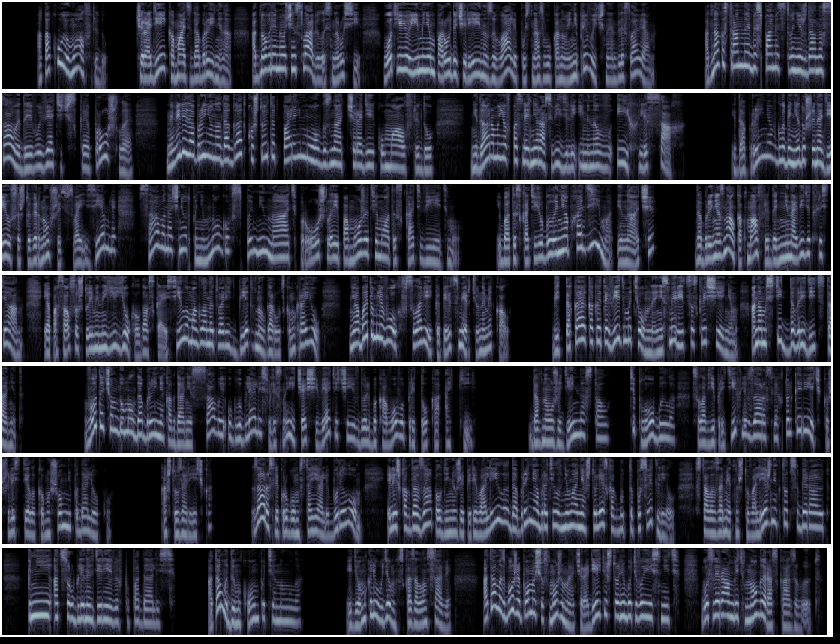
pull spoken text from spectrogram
А какую Малфреду? Чародейка, мать Добрынина, одно время очень славилась на Руси. Вот ее именем порой дочерей называли, пусть на звук оно и непривычное для славян. Однако странное беспамятство Неждана Савы да его вятическое прошлое навели Добрыню на догадку, что этот парень мог знать чародейку Малфреду. Недаром ее в последний раз видели именно в их лесах. И Добрыня в глубине души надеялся, что, вернувшись в свои земли, Сава начнет понемногу вспоминать прошлое и поможет ему отыскать ведьму. Ибо отыскать ее было необходимо, иначе... Добрыня знал, как Малфреда ненавидит христиан, и опасался, что именно ее колдовская сила могла натворить бед в новгородском краю. Не об этом ли Волхв Соловейка перед смертью намекал? Ведь такая, как эта ведьма темная, не смирится с крещением, она мстить да вредить станет. Вот о чем думал Добрыня, когда они с Савой углублялись в лесные чащи Вятичей вдоль бокового притока Оки. Давно уже день настал, тепло было, соловьи притихли в зарослях, только речка шелестела камышом неподалеку. А что за речка? Заросли кругом стояли бурелом, и лишь когда за уже перевалило, Добрыня обратил внимание, что лес как будто посветлел. Стало заметно, что валежник тут собирают, пни от срубленных деревьев попадались а там и дымком потянуло. «Идем к людям», — сказал он Саве. «А там и с Божьей помощью сможем и о чародейке что-нибудь выяснить. Гуслярам ведь многое рассказывают».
